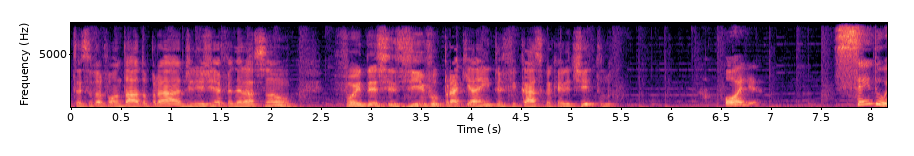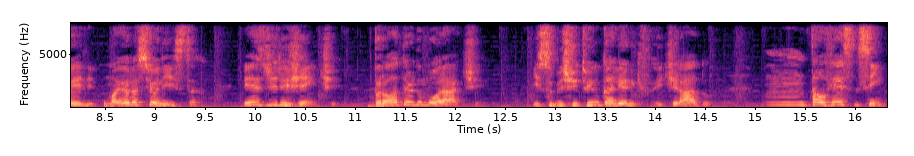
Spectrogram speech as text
ter sido apontado para dirigir a federação, foi decisivo para que a Inter ficasse com aquele título? Olha, sendo ele o maior acionista, ex-dirigente, brother do Moratti e substituindo o Galliani que foi retirado, hum, talvez sim.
